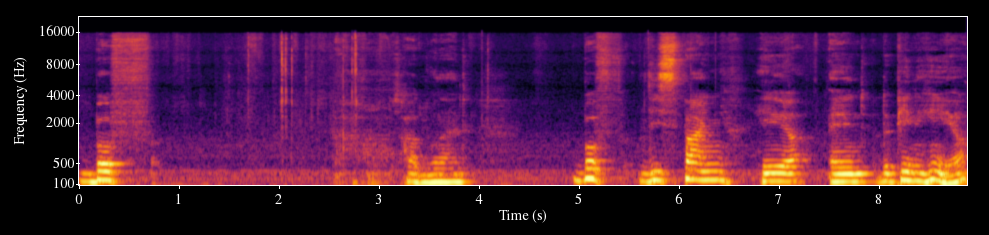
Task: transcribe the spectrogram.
both how do you want to end both this spine here and the pin here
